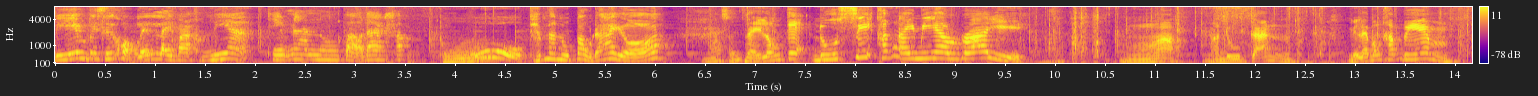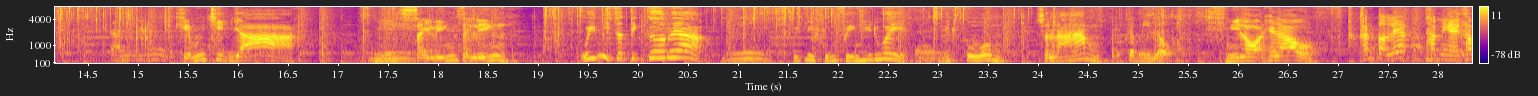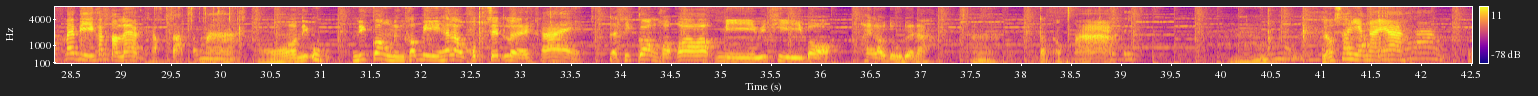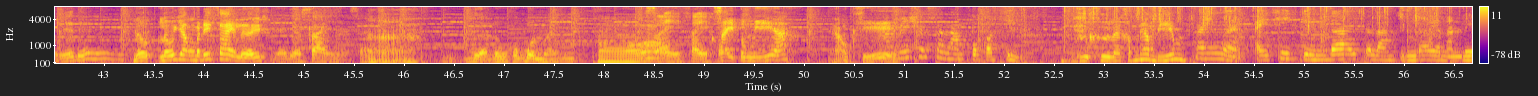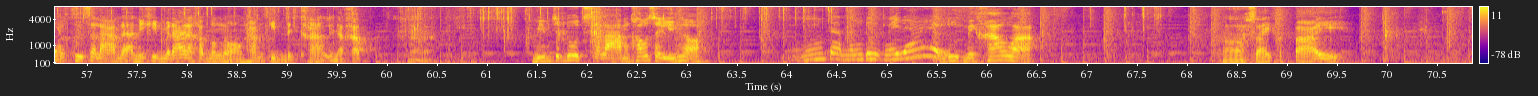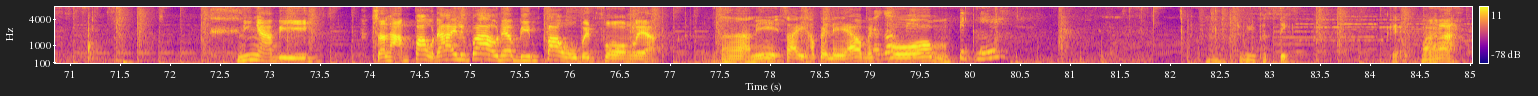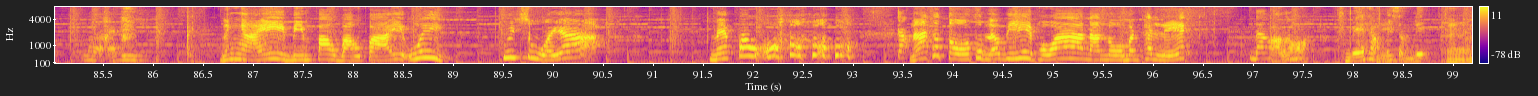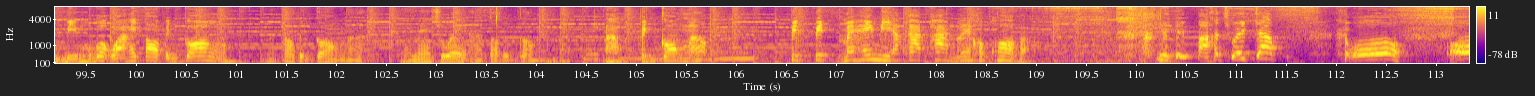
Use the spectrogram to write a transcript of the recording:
บีมไปซื้อของเล่นอะไรมาครับเนี่ย เทปนาโนเป่าได้ครับ โอ้เทปนาโนเป่าได้เหรอ น่าสนใจไหนลองแกะดูซิข้างในมีอะไรมามาดูกัน มีอะไรบ้างครับบีมตอนนี้เข็มฉีดยา มีไซลิงไซลิงอุ้ยมีสติกเกอร์ด้วยอะนี่ อุ๊ยมีฟุ้งฟิงให้ด้วยใช่เม็ดโฟม สลาม แล้วก็มีโหลมีหลอดให้เรา ขั้นตอนแรกทำยังไงครับแม่บีขั้นตอนแรกครับตัดออกมา อ๋อ นี่อุบนี่กล้องหนึ่งเขามีให้เราครบเซตเลย ใช่ แต่ที่กล้องเขาก็มีวิธีบอกให้เราดูด้วยนะอ่าตัดออกมาอืมแล้วใส่ยังไงอะข้างล่างเดี๋ยวเดี๋ยวแล้วแล้วยังไม่ได้ใส่เลยเดี๋ยวเดี๋ยวใส่เดี๋ยวใส่อ่าเหลือรูข้างบนไว้นี่อ๋อใส่ใส่ใส่ตรงนี้นะอ่าโอเค ไม่ใช่สลามปกติ คือคืออะไรครับเนี่ยบีมมันเหมือนไอที่กินได้สลามกินได้อันนั้นเรียก็กคือสลามเนี่ยอันนี้กินไม่ได้นะครับน้องๆห้ามกินเด็ดขาดเลยนะครับอ่าบีมจะดูดสลามเข้าใส่ลิงก์เหรออืม แต่มันดูดไม่ได้ ดูดไม่เข้าอะอ๋อใส่เข้าไป นี่งาบี สลามเป่าได้หรือเปล่าเนี่ยบีมเป่าเป็นฟองเลยอะ อ่า นี่ใส่เข้าไปแล้วเม็ดแล้วโฟก็มปิดเลยอืมจะมีพลาสติก แกะออกมาหลอดอะดีนั่นไงบีมเป้าเบาไป อุ้ย อุ้ยสวยอะแม่เป้าโอ้ โหน่าจะโตสุดแล้วบีเพราะว่านาโนมันแผ่นเล็กบางอ้าวคเหนรอแม่ทำไม่สำเร็จอ่าบีมเขาบอกว่าให้ต่อเป็นกล้องอ่าต่อเป็นกล้องอะไหนแม่ช่วยอ่าต่อเป็นกล้องอ้าวเป็นกล้องแล้ว ปิดปิดไม่ให้มีอากาศผ่านด้วยครอบครอบอะ นี่ป๋าช่วยจับ โอ้โอ้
